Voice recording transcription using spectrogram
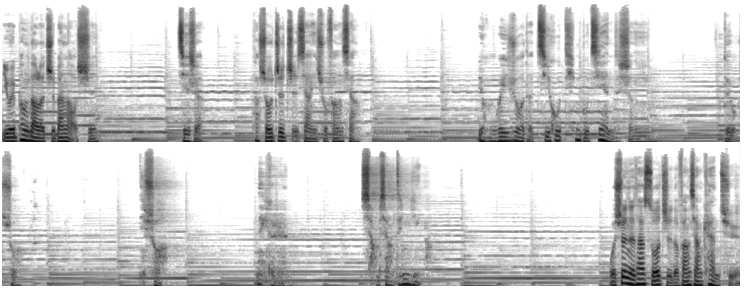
以为碰到了值班老师。接着，他手指指向一处方向，用微弱的、几乎听不见的声音对我说：“你说，那个人像不像丁颖啊？”我顺着他所指的方向看去，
